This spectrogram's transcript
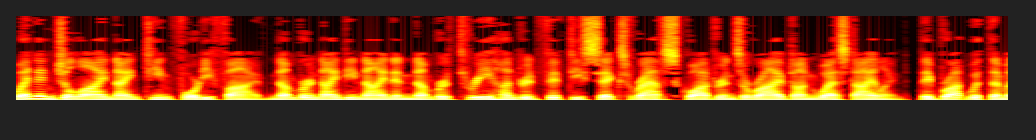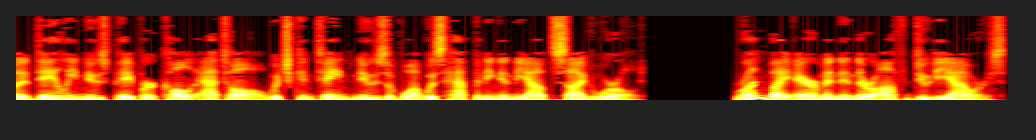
When in July 1945 No. 99 and No. 356 RAF squadrons arrived on West Island, they brought with them a daily newspaper called Atoll which contained news of what was happening in the outside world. Run by airmen in their off-duty hours,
